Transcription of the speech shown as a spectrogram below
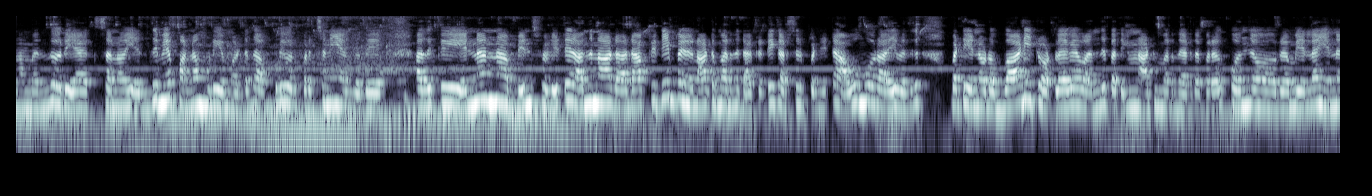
நம்ம வந்து ஒரு ஆக்ஷனோ எதுவுமே பண்ண முடிய மாட்டேது. அப்படி ஒரு பிரச்சனையாகுது அதுக்கு என்னென்ன அப்படின்னு சொல்லிட்டு அந்த நாடு டாக்டர்கிட்டையும் இப்போ நாட்டு மருந்து டாக்டர்கிட்டையும் கன்சல்ட் பண்ணிவிட்டு அவங்க ஒரு ஆய்வு பட் என்னோட பாடி டோட்டலாகவே வந்து பார்த்திங்கன்னா நாட்டு மருந்து எடுத்த பிறகு கொஞ்சம் உடம்பு எல்லாம் என்ன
